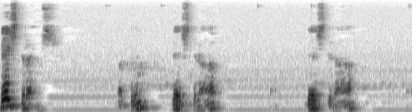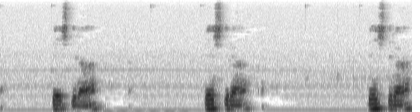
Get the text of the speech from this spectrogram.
5 liraymış. Bakın 5 lira, 5 lira, 5 lira, 5 lira, 5 lira,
